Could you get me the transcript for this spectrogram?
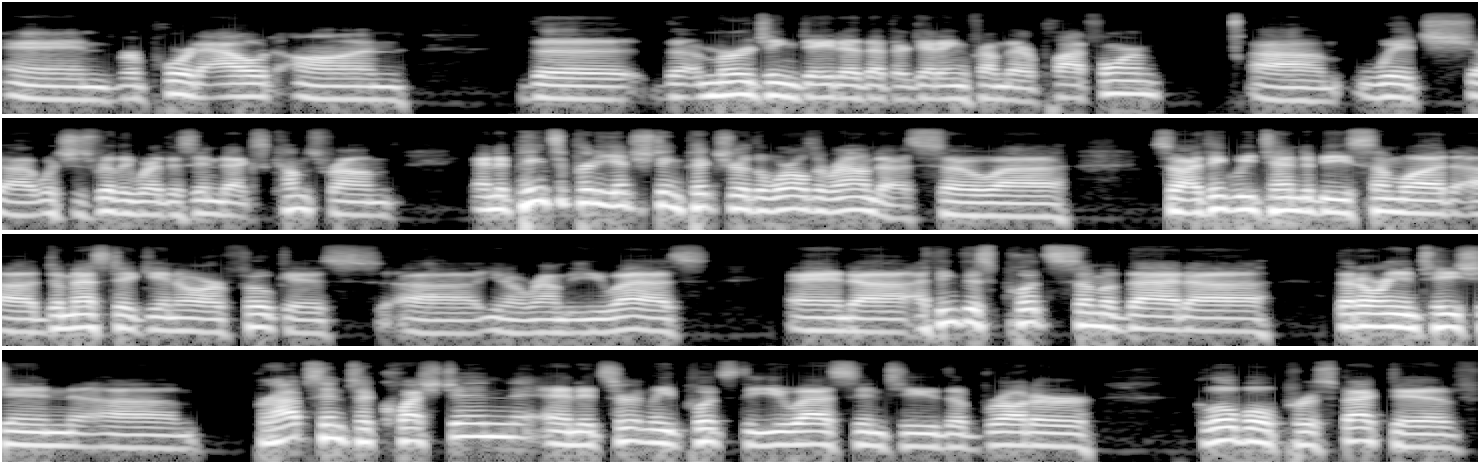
and report out on the the emerging data that they're getting from their platform, um, which uh, which is really where this index comes from, and it paints a pretty interesting picture of the world around us. So. Uh, so I think we tend to be somewhat uh, domestic in our focus, uh, you know, around the U.S. And uh, I think this puts some of that uh, that orientation um, perhaps into question, and it certainly puts the U.S. into the broader global perspective.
